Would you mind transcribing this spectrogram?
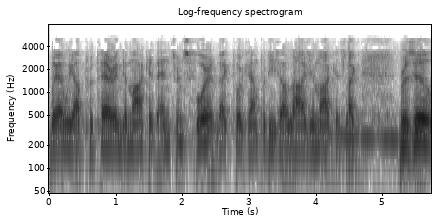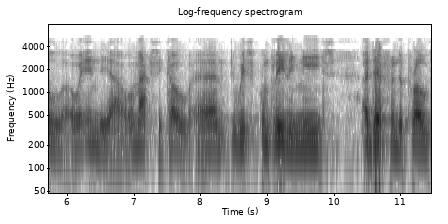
where we are preparing the market entrance for. Like for example, these are larger markets like Brazil or India or Mexico, um which completely needs a different approach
